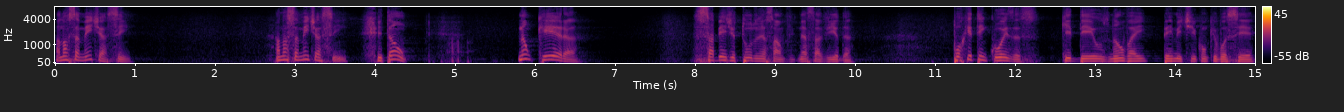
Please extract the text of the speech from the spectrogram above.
A nossa mente é assim. A nossa mente é assim. Então, não queira saber de tudo nessa, nessa vida. Porque tem coisas que Deus não vai permitir com que você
